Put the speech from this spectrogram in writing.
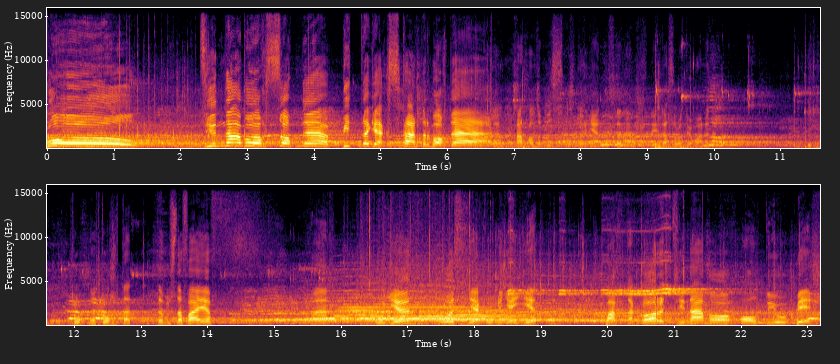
gol! Dinamo hisobni bittaga qisqartirmoqda. Har holda biz o'tirgan nuqtadan shunday taassurot uyg'onadi to'pni to'xtatdi Mustafayev. Va o'yin o'z yakuniga yetdi. Paxtakor Dinamo 6-5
